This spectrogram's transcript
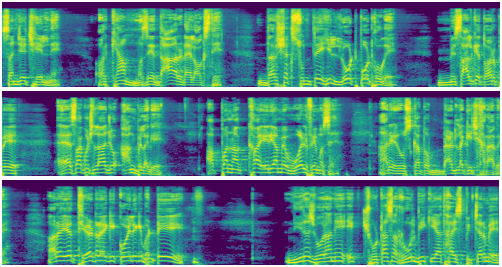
संजय छेल ने। और क्या मज़ेदार डायलॉग्स थे। दर्शक सुनते ही लोटपोट हो गए। मिसाल के तौर पे ऐसा कुछ ला जो आंग पे लगे। अपन अक्खा एरिया में वर्ल्ड फ़ेमस है। अरे उसका तो बैड लकीज खराब है। अरे ये थिएटर है कि कोयले की भट्टी। नीरज वोरा ने एक छोटा सा रोल भी किया था इस पिक्चर में,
